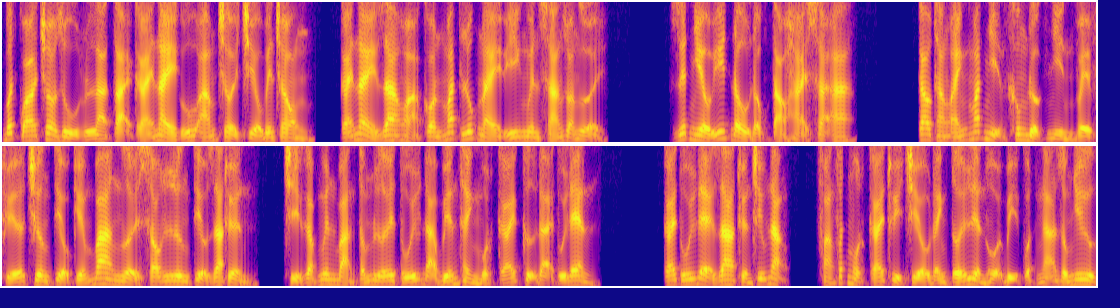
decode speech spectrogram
Bất quá cho dù là tại cái này u ám trời chiều bên trong, cái này ra hỏa con mắt lúc này y nguyên sáng dọa người. Giết nhiều ít đầu độc tảo hải xạ A. Cao Thắng ánh mắt nhịn không được nhìn về phía Trương Tiểu Kiếm ba người sau lưng tiểu gia thuyền, chỉ gặp nguyên bản tấm lưới túi đã biến thành một cái cự đại túi đen. Cái túi đè ra thuyền chịu nặng, phảng phất một cái thủy triều đánh tới liền hội bị quật ngã giống như.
